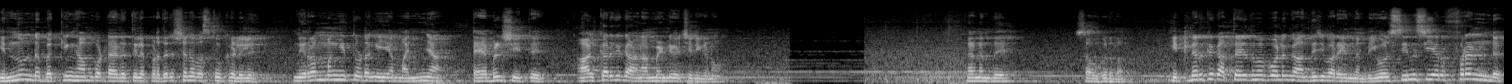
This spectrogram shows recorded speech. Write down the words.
ഇന്നുണ്ട് ബക്കിംഗ്ഹാം കൊട്ടാരത്തിലെ പ്രദർശന വസ്തുക്കളിൽ നിറം മങ്ങി തുടങ്ങിയ മഞ്ഞ ടേബിൾ ഷീറ്റ് ആൾക്കാർക്ക് കാണാൻ വേണ്ടി വെച്ചിരിക്കണോ. കാരണം സൗഹൃദം. ഹിറ്റ്ലർക്ക് കത്തെഴുതുമ്പോൾ പോലും ഗാന്ധിജി പറയുന്നുണ്ട് യുവർ സിൻസിയർ ഫ്രണ്ട്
